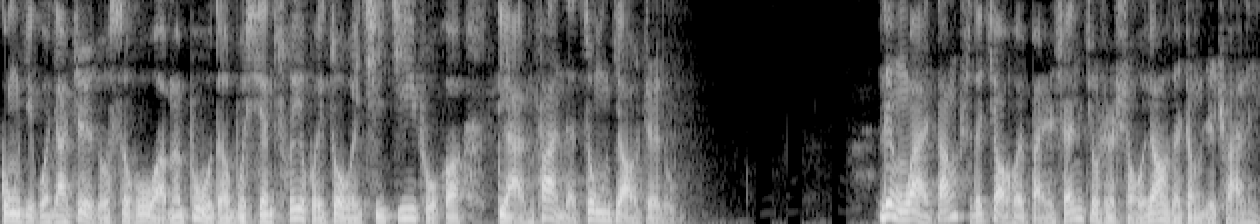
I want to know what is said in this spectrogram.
攻击国家制度，似乎我们不得不先摧毁作为其基础和典范的宗教制度。另外，当时的教会本身就是首要的政治权利。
